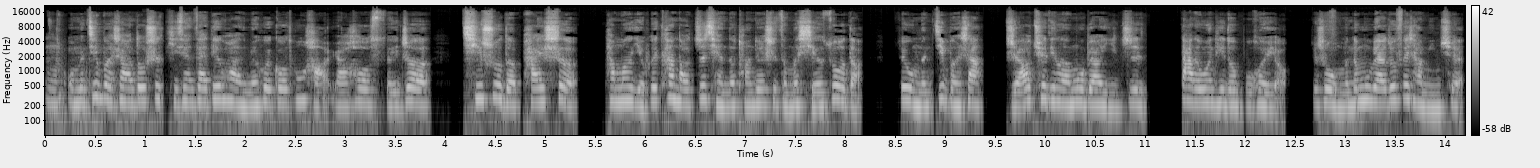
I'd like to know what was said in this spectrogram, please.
嗯，我们基本上都是提前在电话里面会沟通好，然后随着期数的拍摄，他们也会看到之前的团队是怎么协作的，所以我们基本上只要确定了目标一致，大的问题都不会有，就是我们的目标就非常明确，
